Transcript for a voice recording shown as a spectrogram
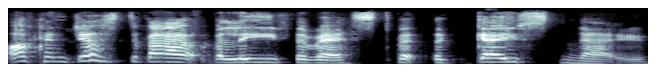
I can just about believe the rest, but the ghost, no.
